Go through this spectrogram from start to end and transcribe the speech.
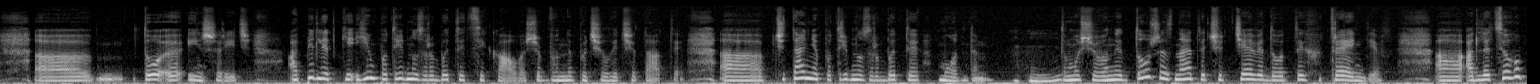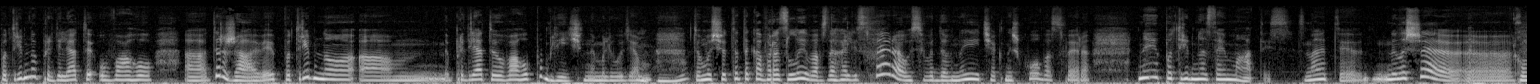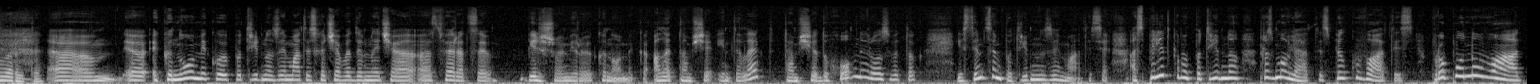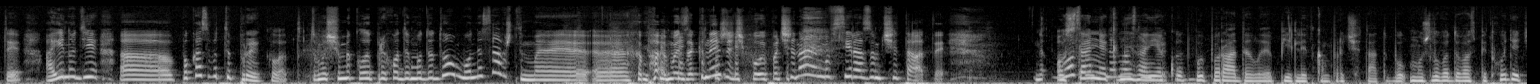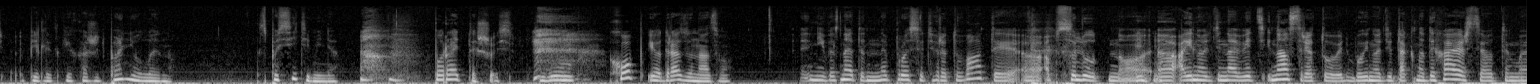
то е, інша річ. А підлітки їм потрібно зробити цікаво, щоб вони почали читати. Читання потрібно зробити модним, тому що вони дуже знаєте чуттєві до тих трендів. А для цього потрібно приділяти увагу державі, потрібно приділяти увагу публічним людям, тому що це така вразлива взагалі сфера, ось видавнича, книжкова сфера. Нею потрібно займатися. Знаєте, не лише е, говорити е, е, економікою потрібно займатися, хоча видавнича сфера це більшою мірою економіка, але там ще інтелект, там ще духовний розвиток, і всім цим потрібно займатися. А з підлітками потрібно розмовляти, спілкуватись, пропонувати, а іноді е, показувати приклад. Тому що ми, коли приходимо додому, не завжди ми е, хапаємо за книжечку і починаємо всі разом читати. Остання власне, книга, яку б ви порадили підліткам прочитати, бо можливо до вас підходять підлітки і кажуть, пані Олено, спасіть мене, порадьте щось. Хоп, і одразу назву. Ні, ви знаєте, не просять врятувати е, абсолютно, uh-huh. а іноді навіть і нас рятують, бо іноді так надихаєшся тим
